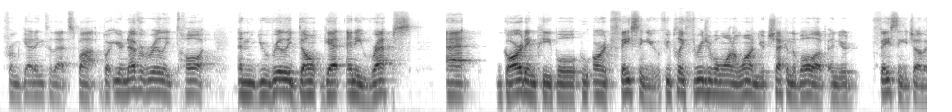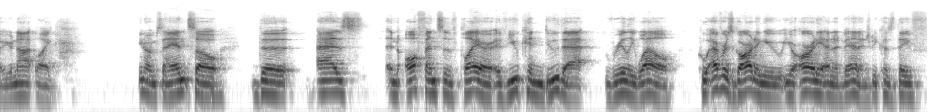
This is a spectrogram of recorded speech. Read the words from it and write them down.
from getting to that spot. But you're never really taught, and you really don't get any reps at guarding people who aren't facing you. If you play three dribble one on one, you're checking the ball up and you're facing each other. You're not like, you know what I'm saying? So the as an offensive player, if you can do that really well, whoever's guarding you, you're already at an advantage because they've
